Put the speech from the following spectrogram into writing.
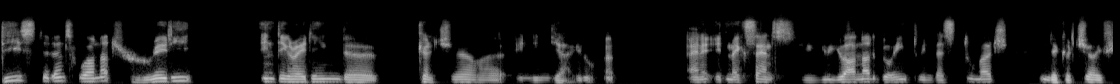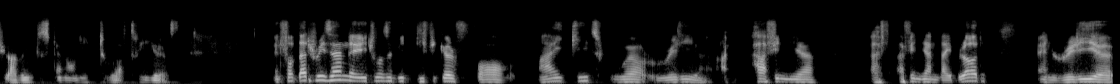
these students were not really integrating the culture uh, in India, you know. Uh, and it, it, makes sense. You, you are not going to invest too much in the culture if you are going to spend only two or three years. And for that reason, it was a bit difficult for my kids who were really uh, half India, half, half, Indian by blood, and really uh,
